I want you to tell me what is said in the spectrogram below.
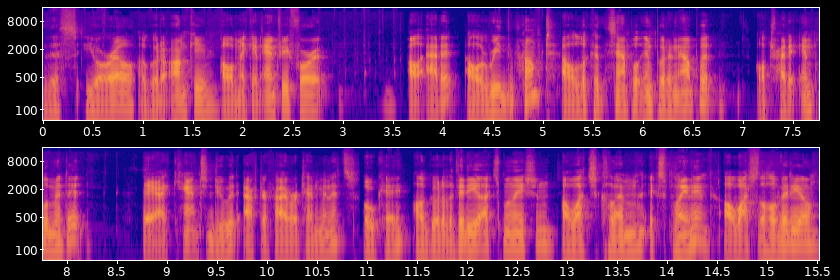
this URL, I'll go to Anki, I'll make an entry for it, I'll add it, I'll read the prompt, I'll look at the sample input and output, I'll try to implement it, say I can't do it after five or 10 minutes, okay. I'll go to the video explanation. I'll watch Clem explain it. I'll watch the whole video.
